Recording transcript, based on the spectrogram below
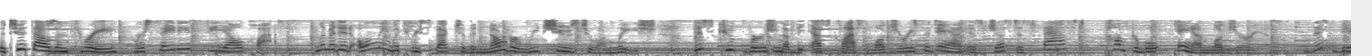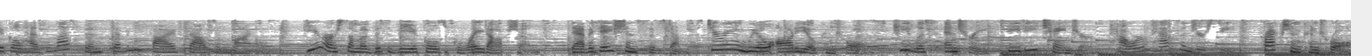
The 2003 Mercedes CL Class. Limited only with respect to the number we choose to unleash, this coupe version of the S-Class luxury sedan is just as fast, comfortable, and luxurious. This vehicle has less than 75,000 miles. Here are some of this vehicle's great options. Navigation system, steering wheel audio controls, keyless entry, CD changer, power passenger seat, traction control,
